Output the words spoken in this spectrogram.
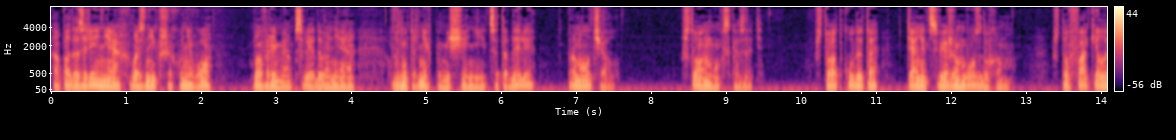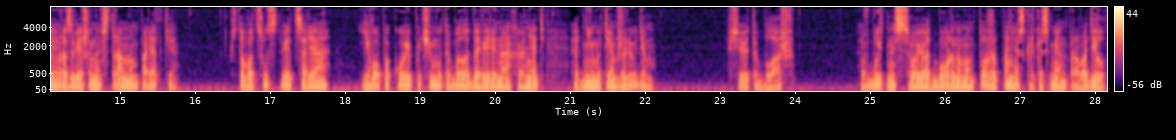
О подозрениях, возникших у него во время обследования внутренних помещений цитадели, промолчал. Что он мог сказать? Что откуда-то тянет свежим воздухом? Что факелы развешаны в странном порядке? Что в отсутствие царя его покои почему-то было доверено охранять одним и тем же людям? Все это блажь, в бытность свою отборным он тоже по несколько смен проводил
